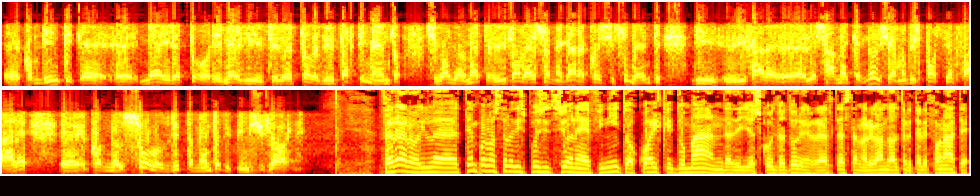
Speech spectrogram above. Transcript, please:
eh, convinti che eh, né i rettori né i direttori del Dipartimento si vogliono mettere di traverso a negare a questi studenti di, di fare eh, l'esame che noi siamo disposti a fare eh, con solo slittamento di 15 giorni. Ferraro, il tempo a nostra disposizione è finito, a qualche domanda degli ascoltatori, in realtà stanno arrivando altre telefonate,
